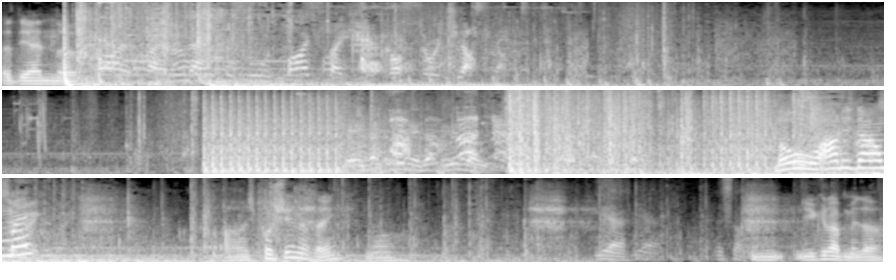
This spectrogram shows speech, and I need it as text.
at the end though. Fire sale down. Buy station costs are adjusted. Yeah, he's at the window, he's at the window. No, how did he down, mate? Oh, he's pushing, I think. No, Yeah. This. Mm, you could have me though.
